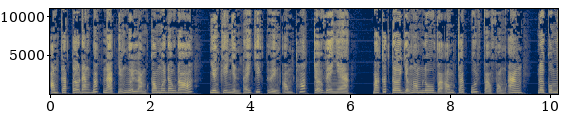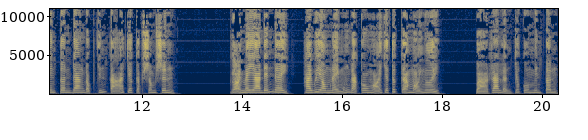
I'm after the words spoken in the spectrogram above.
Ông Carter đang bắt nạt những người làm công ở đâu đó, nhưng khi nhìn thấy chiếc thuyền ông thoát trở về nhà, bà Carter dẫn ông Lu và ông Trapwood vào phòng ăn, nơi cô Minton đang đọc chính tả cho cặp song sinh. Gọi Maya đến đây, hai quý ông này muốn đặt câu hỏi cho tất cả mọi người. Bà ra lệnh cho cô Minton.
